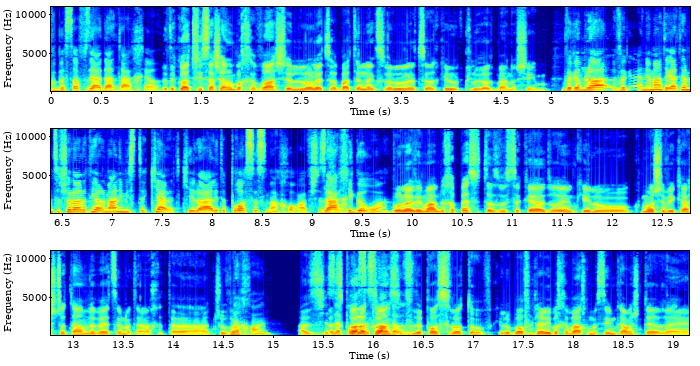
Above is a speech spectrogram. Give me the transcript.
ובסוף זה הדאטה האחר. וזה כל התפיסה שלנו בחברה של לא לייצר bottlenecks ולא לייצר כאילו תלויות באנשים. וגם לא, ואני אומרת, הגעתי למצב שלא ידעתי על מה אני מסתכלת, כי לא היה לי את ה process מאחוריו, שזה היה הכי גרוע. והוא לא הבין מה את מחפשת, אז הוא הסתכל על הדברים כאילו כמו שביקשת אותם, ובעצם נתן לך את התשובה. נכון. אז, שזה אז כל process לא טוב. זה process לא טוב. כאילו באופן כללי בחברה אנחנו מנסים כמה שיותר אה,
